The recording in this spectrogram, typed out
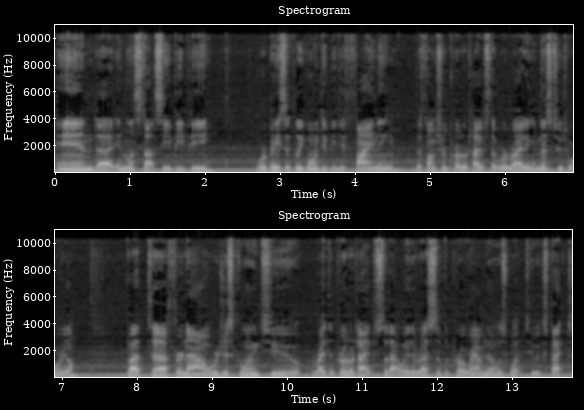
and uh, in list.cpp we're basically going to be defining the function prototypes that we're writing in this tutorial but uh, for now, we're just going to write the prototype so that way the rest of the program knows what to expect.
